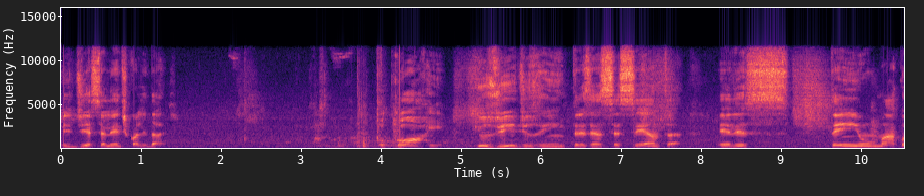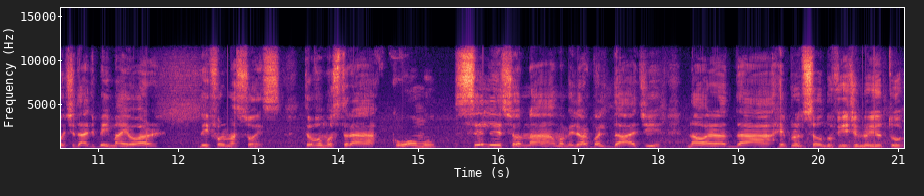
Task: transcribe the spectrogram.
e de excelente qualidade. Ocorre que os vídeos em 360 eles têm uma quantidade bem maior de informações. Então vou mostrar como selecionar uma melhor qualidade na hora da reprodução do vídeo no YouTube.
